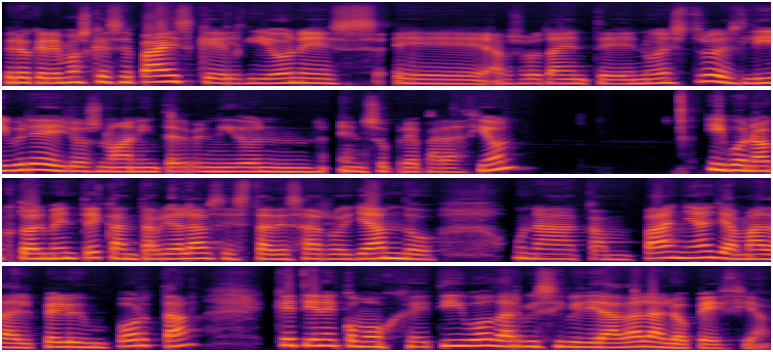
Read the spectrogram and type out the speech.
Pero queremos que sepáis que el guion es eh, absolutamente nuestro, es libre, ellos no han intervenido en, en su preparación. Y bueno, actualmente Cantabria Labs está desarrollando una campaña llamada El pelo importa, que tiene como objetivo dar visibilidad a la alopecia.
